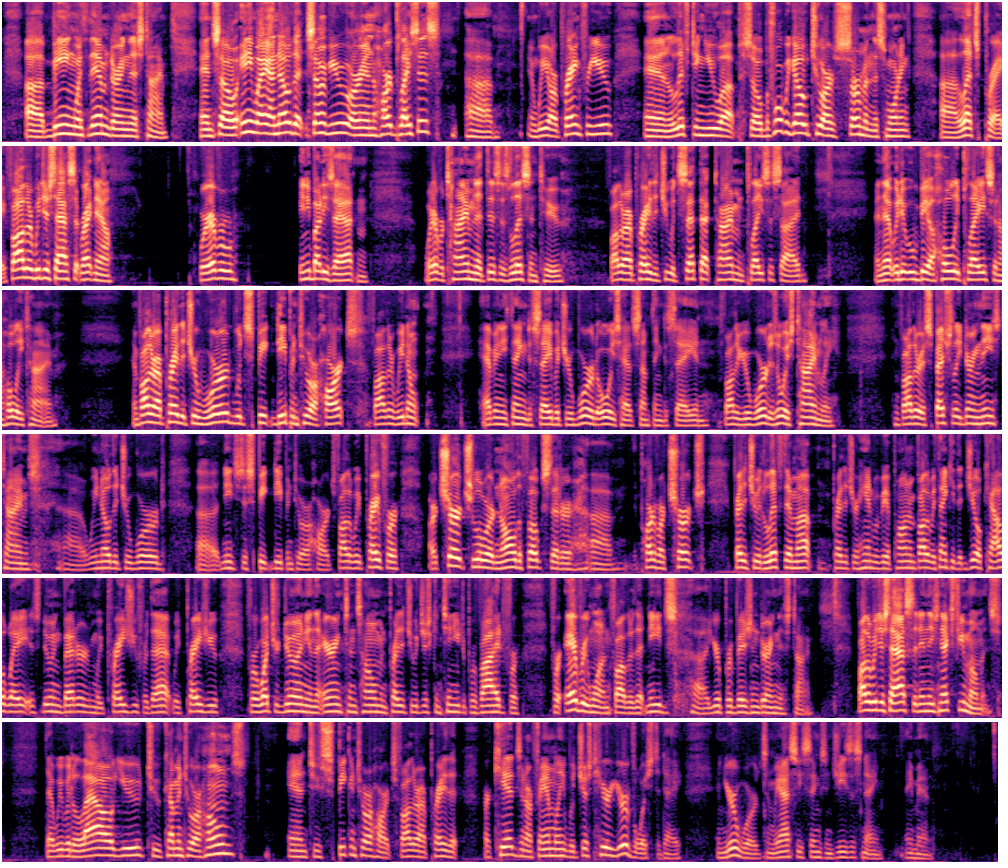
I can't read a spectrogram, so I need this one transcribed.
being with them during this time. And so, anyway, I know that some of you are in hard places, and we are praying for you and lifting you up. So, before we go to our sermon this morning, uh, let's pray. Father, we just ask that right now wherever anybody's at and whatever time that this is listened to, Father, I pray that you would set that time and place aside and that it would be a holy place and a holy time. And Father, I pray that your word would speak deep into our hearts. Father, we don't have anything to say, but your word always has something to say. And Father, your word is always timely. And Father, especially during these times, uh, we know that your word uh, needs to speak deep into our hearts. Father, we pray for our church, Lord, and all the folks that are uh, part of our church. Pray that you would lift them up. Pray that your hand would be upon them. Father, we thank you that Jill Calloway is doing better, and we praise you for that. We praise you for what you're doing in the Arrington's home, and pray that you would just continue to provide for, for everyone, Father, that needs uh, your provision during this time. Father, we just ask that in these next few moments, that we would allow you to come into our homes and to speak into our hearts. Father, I pray that our kids and our family would just hear your voice today and your words. And we ask these things in Jesus' name. Amen.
